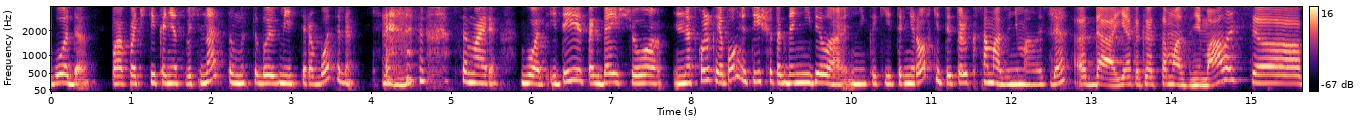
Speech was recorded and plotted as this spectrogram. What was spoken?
года по почти конец 18 мы с тобой вместе работали mm-hmm. в Самаре. Вот. И ты тогда еще, насколько я помню, ты еще тогда не вела никакие тренировки, ты только сама занималась, да? Э, да, я как раз сама занималась. Э,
